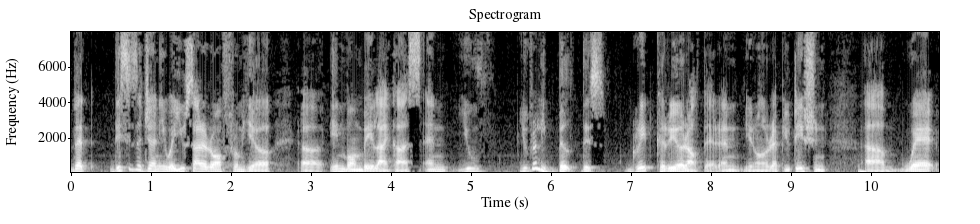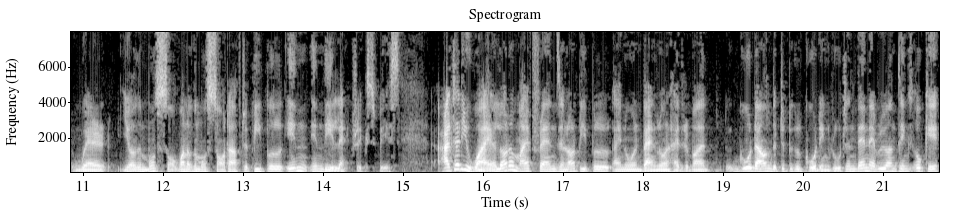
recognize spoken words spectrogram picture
that this is a journey where you started off from here uh, in Bombay like us, and you've you've really built this great career out there and you know a reputation um, where where you're the most one of the most sought after people in in the electric space. I'll tell you why. A lot of my friends and a lot of people I know in Bangalore and Hyderabad go down the typical coding route, and then everyone thinks, okay,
